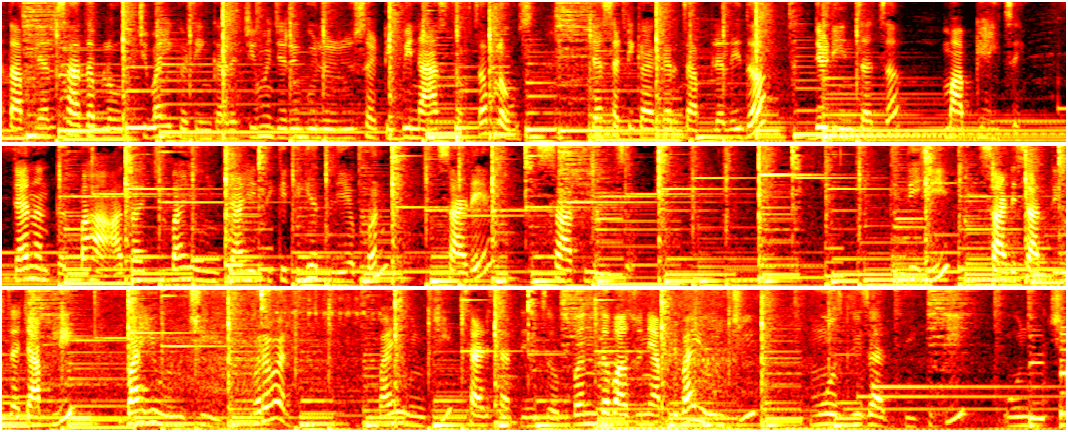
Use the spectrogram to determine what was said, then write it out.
आता आपल्याला साधा ब्लाऊजची बाही कटिंग करायची म्हणजे रेग्युलर यूजसाठी बिना अस्तरचा ब्लाऊज त्यासाठी काय करायचं आपल्याला इथं दीड इंचाचं माप घ्यायचंय. त्यानंतर पहा आता जी बाही उंची आहे ती किती घेतली आपण? साडे सात इंच. तीही ही? साडेसात इंचाची आपली बाही उंची. बरोबर? बाही उंची साडेसात इंच. बंद बाजूने आपली बाही उंची मोजली जाते. किती? उंची.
